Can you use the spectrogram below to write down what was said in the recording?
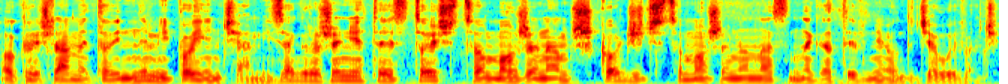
określamy to innymi pojęciami. Zagrożenie to jest coś, co może nam szkodzić, co może na nas negatywnie oddziaływać.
